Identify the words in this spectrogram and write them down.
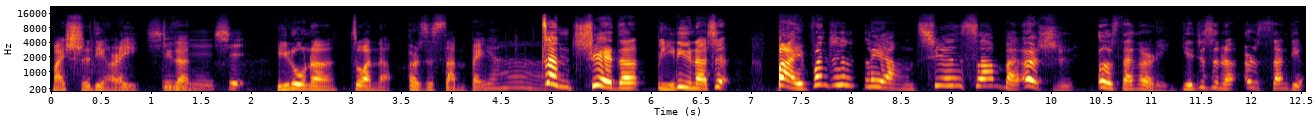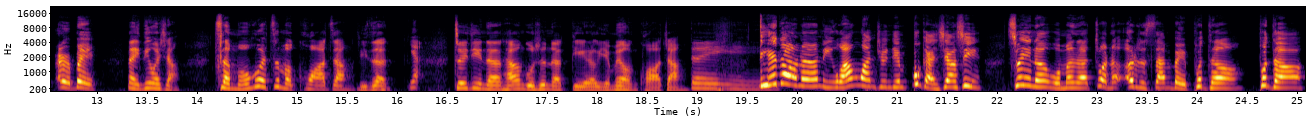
买十点而已？是是一路呢赚了二十三倍，正确的比率呢是百分之两千三百二十二三二零，也就是呢二十三点二倍。那你一定会想，怎么会这么夸张？地震呀，最近呢台湾股市呢跌了，有没有很夸张？对，跌到呢你完完全全不敢相信，所以呢我们呢赚了二十三倍 put 哦 put 哦，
